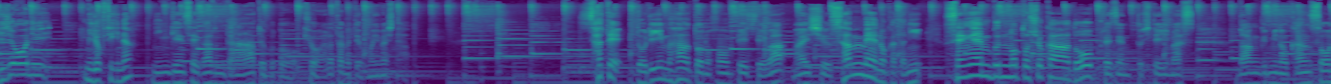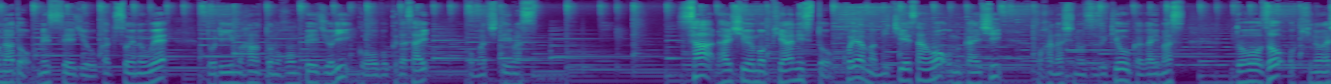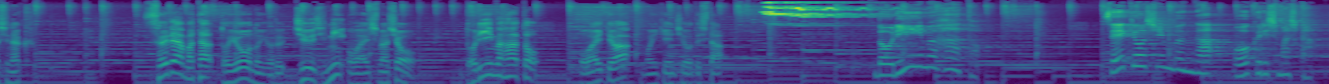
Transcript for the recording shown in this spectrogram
非常に魅力的な人間性があるんだなということを今日改めて思いました。さてドリームハートのホームページでは毎週3名の方に1000円分の図書カードをプレゼントしています。番組の感想などメッセージをお書き添えの上ドリームハートのホームページよりご応募ください。お待ちしています。さあ来週もピアニスト小山道恵さんをお迎えしお話の続きを伺います。どうぞお聞き逃しなく。それではまた土曜の夜10時にお会いしましょう。ドリームハートお相手は森健一郎でした。ドリームハート。政教新聞がお送りしました。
